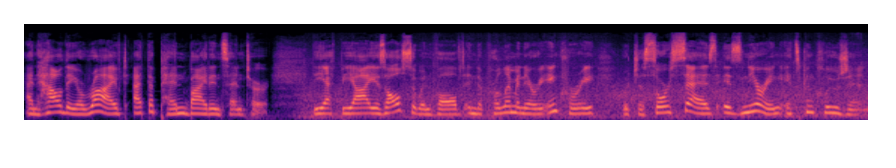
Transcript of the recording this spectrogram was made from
and how they arrived at the Penn Biden Center. The FBI is also involved in the preliminary inquiry, which a source says is nearing its conclusion.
